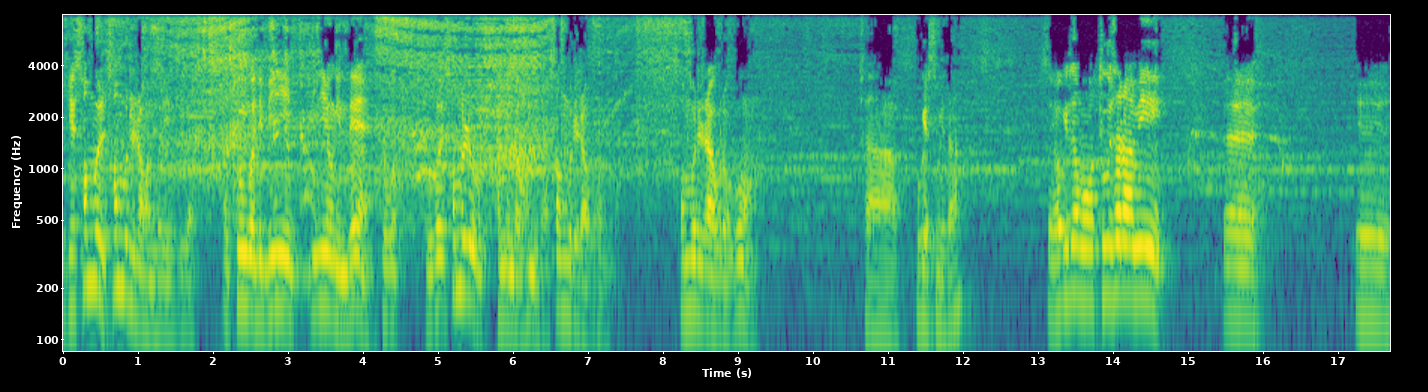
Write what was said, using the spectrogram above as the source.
이게 선물 선물이라고 합니다. 이거 어, 좋은 건데 미니 미니형인데 요거 요걸 선물로 받는다고 합니다. 선물이라고 합니다. 선물이라고 그러고 자 보겠습니다. 여기서 뭐 두 사람이 에, 예,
